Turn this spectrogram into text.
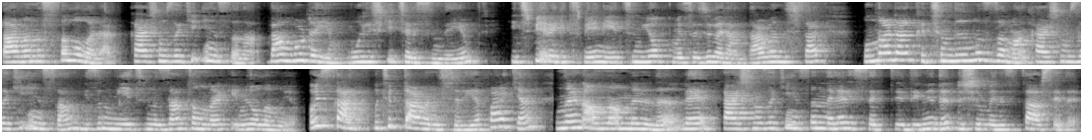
davranışsal olarak karşımızdaki insana ben buradayım, bu ilişki içerisindeyim, hiçbir yere gitmeye niyetim yok mesajı veren davranışlar Bunlardan kaçındığımız zaman karşımızdaki insan bizim niyetimizden tam olarak emin olamıyor. O yüzden bu tip davranışları yaparken bunların anlamlarını ve karşımızdaki insanın neler hissettirdiğini de düşünmenizi tavsiye ederim.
